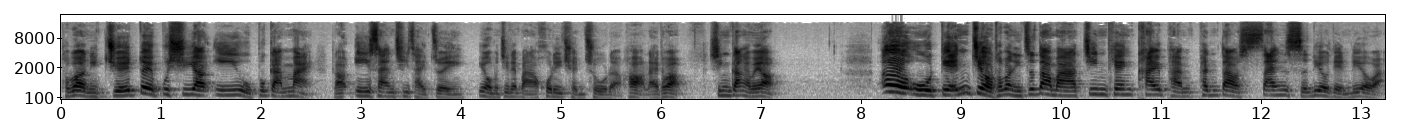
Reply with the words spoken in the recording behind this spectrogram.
投票你绝对不需要一五不敢买，然后一三七才追，因为我们今天把它获利全出了哈。来，投票新钢有没有？二五点九，同学，你知道吗？今天开盘喷到三十六点六啊，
